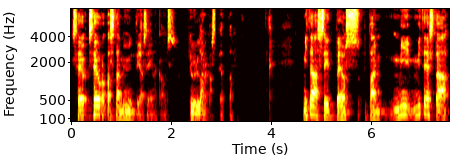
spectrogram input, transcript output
se, seurata sitä myyntiä siinä kanssa. Kyllä. Tarkasti, että mitä sitten, jos, tai mi, miten sitä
